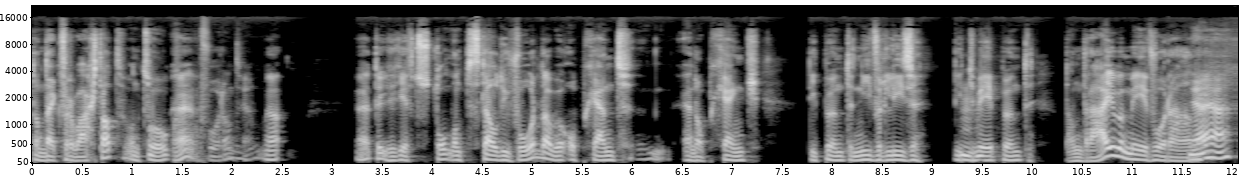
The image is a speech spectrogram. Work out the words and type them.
dan dat ik verwacht had. Want, Ook. Hè, Op voorhand, ja. ja. Hè, je geeft stom, want stel je voor dat we op Gent en op Genk die punten niet verliezen, die Mhm. twee punten, dan draaien we mee vooraan. Ja.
